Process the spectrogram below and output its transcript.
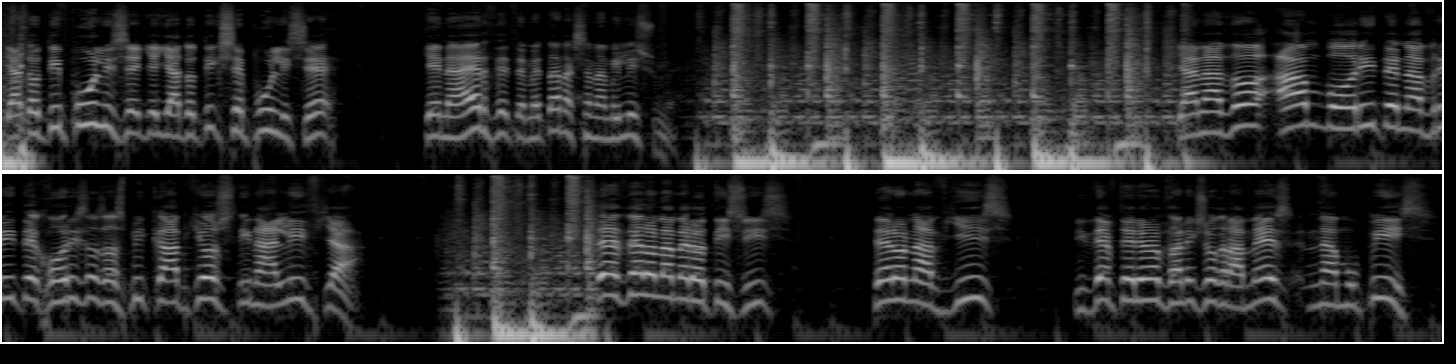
για το τι πούλησε και για το τι ξεπούλησε και να έρθετε μετά να ξαναμιλήσουμε. Για να δω αν μπορείτε να βρείτε χωρίς να σας πει κάποιος την αλήθεια. Δεν θέλω να με ρωτήσεις. Θέλω να βγεις τη δεύτερη ώρα που θα ανοίξω γραμμές να μου πεις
